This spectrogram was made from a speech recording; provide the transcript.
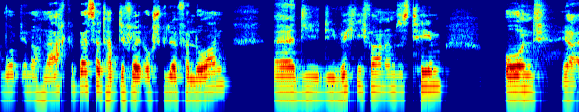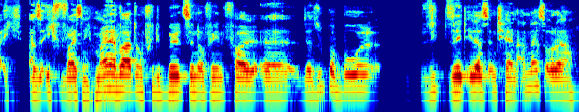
wo habt ihr noch nachgebessert? Habt ihr vielleicht auch Spieler verloren, äh, die, die wichtig waren im System? Und ja, ich, also ich weiß nicht, meine Erwartungen für die Bills sind auf jeden Fall äh, der Super Bowl. Seht, seht ihr das intern anders oder?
